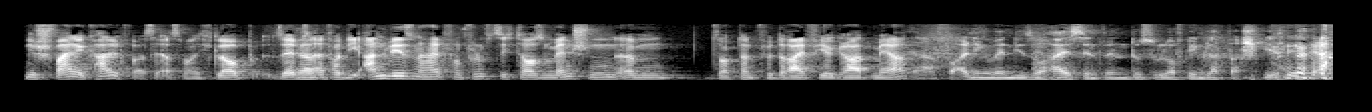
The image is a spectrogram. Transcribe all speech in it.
Nee, schweinekalt war es erstmal. Ich glaube, selbst ja. einfach die Anwesenheit von 50.000 Menschen ähm, sorgt dann für drei, vier Grad mehr. Ja, vor allen Dingen, wenn die so heiß sind, wenn Düsseldorf gegen Gladbach spielt. ja.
